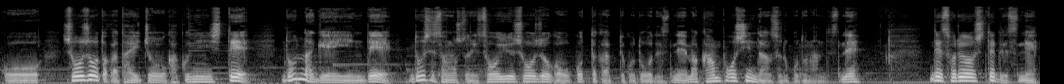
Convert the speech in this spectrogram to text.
こう症状とか体調を確認してどんな原因でどうしてその人にそういう症状が起こったかってことをですね、まあ、漢方診断することなんですね。で、それをしてですね、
